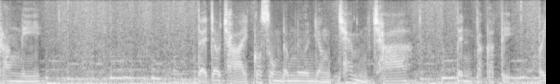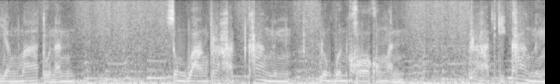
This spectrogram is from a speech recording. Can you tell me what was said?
ครั้งนี้ แต่เจ้าชายก็ทรงดำเนินอย่างแช่มช้า เป็นปกติไปยังม้าตัวนั้น ทรงวางพระหัตถ์ข้างหนึ่งลงบนคอของมัน พระหัตถ์อีกข้างหนึ่ง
